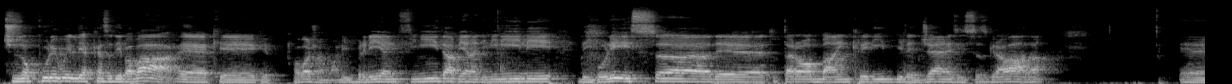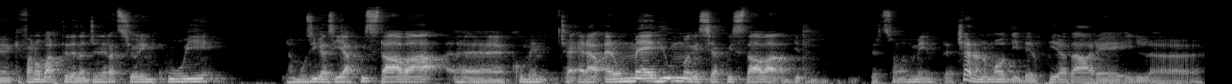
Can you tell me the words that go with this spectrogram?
ci sono pure quelli a casa di papà eh, che, che papà c'ha una libreria infinita piena di vinili, dei police, de- tutta roba incredibile, Genesis sgravata, eh, che fanno parte della generazione in cui la musica si acquistava eh, come, cioè era, era un medium che si acquistava personalmente. C'erano modi per piratare il,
